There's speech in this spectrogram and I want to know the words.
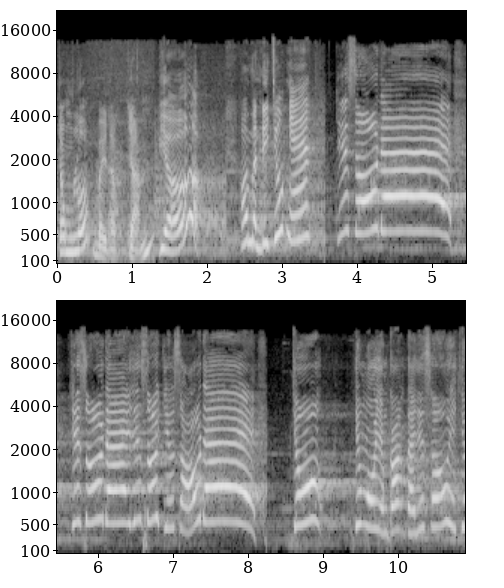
Trong lớp bày đặt chảnh. Dở Thôi mình đi trước nha. Vé số đây mua giùm con tờ vé số đi chú?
